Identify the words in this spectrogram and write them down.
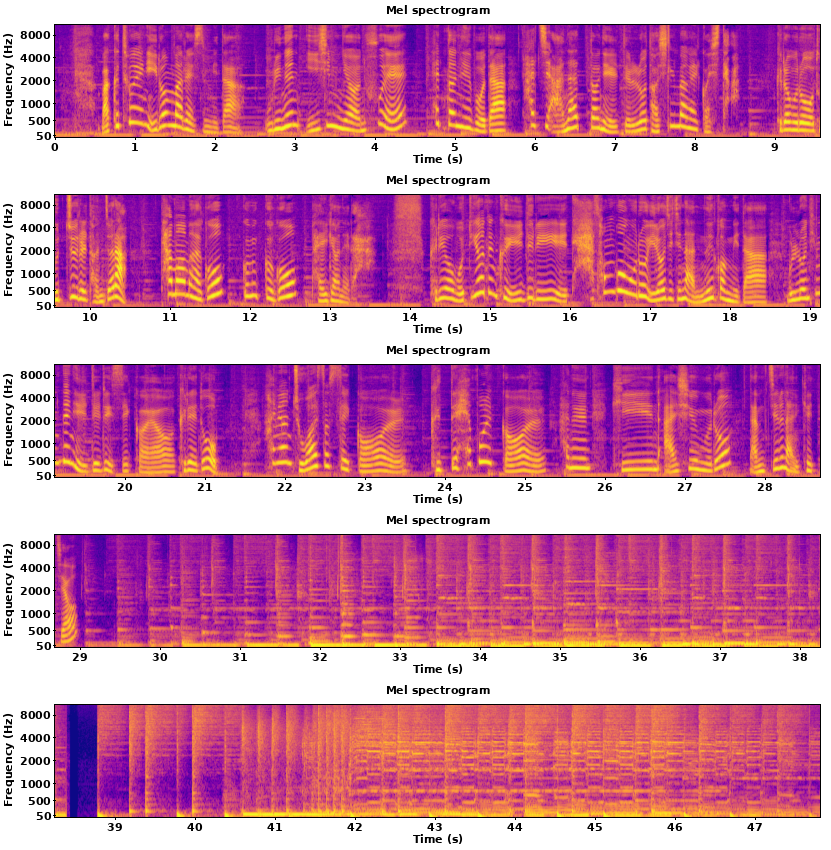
마크 트웨인이 이런 말을 했습니다. 우리는 20년 후에 했던 일보다 하지 않았던 일들로 더 실망할 것이다. 그러므로 돛줄을 던져라. 탐험하고 꿈꾸고 발견해라. 그래요. 뭐 뛰어든 그 일들이 다 성공으로 이뤄지지는 않을 겁니다. 물론 힘든 일들도 있을 거예요. 그래도 하면 좋았었을 걸. 그때 해볼 걸 하는 긴 아쉬움으로 남지는 않겠죠.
